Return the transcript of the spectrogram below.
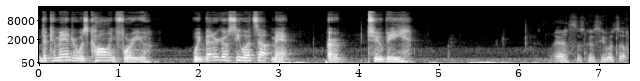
The commander was calling for you. We better go see what's up, man. Er, to be. Yes, let's go see what's up.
